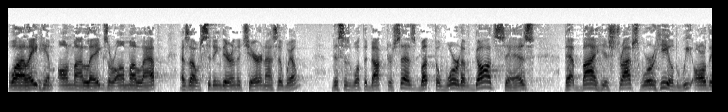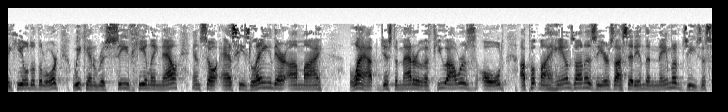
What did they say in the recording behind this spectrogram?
Well, I laid him on my legs or on my lap as I was sitting there in the chair, and I said, Well, this is what the doctor says, but the Word of God says that by His stripes we're healed. We are the healed of the Lord. We can receive healing now. And so, as He's laying there on my lap, just a matter of a few hours old, I put my hands on his ears. I said, In the name of Jesus,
